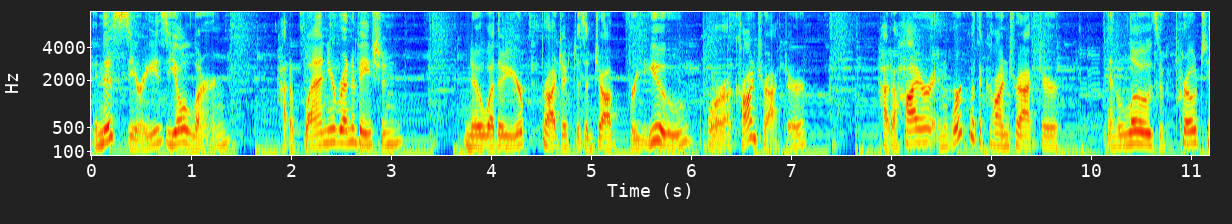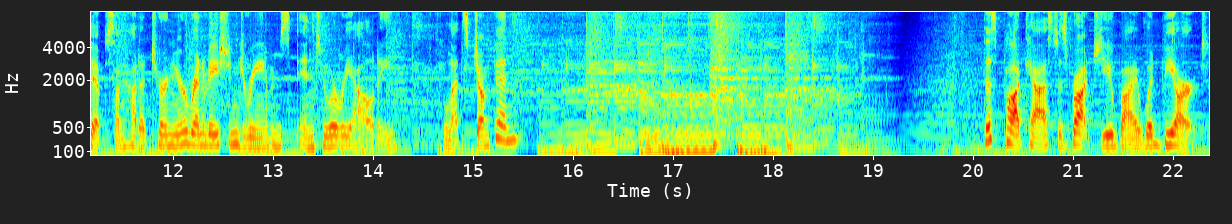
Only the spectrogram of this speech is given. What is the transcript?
In this series, you'll learn how to plan your renovation, know whether your project is a job for you or a contractor, how to hire and work with a contractor, and loads of pro tips on how to turn your renovation dreams into a reality. Let's jump in. This podcast is brought to you by Woodby Art.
